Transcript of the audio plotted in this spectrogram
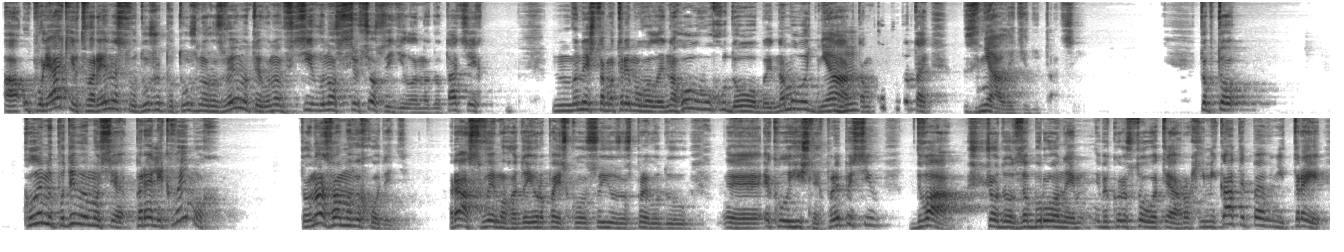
А у поляків тваринництво дуже потужно розвинуте, воно всі, воно все, все сиділо на дотаціях. Вони ж там отримували на голову худоби, на молодняк, Мгм. там купу дотацій. Зняли ті дотації. Тобто, коли ми подивимося перелік вимог, то у нас з вами виходить раз вимога до Європейського Союзу з приводу е, екологічних приписів, два щодо заборони використовувати агрохімікати певні, три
